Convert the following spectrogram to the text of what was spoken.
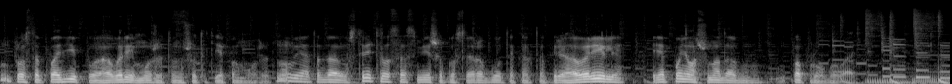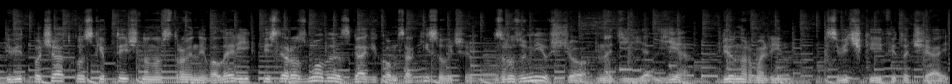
ну, просто пойди, поговори, может он что-то тебе поможет. Ну, я тогда встретился с Мишей после работы, как-то переговорили. Я понял, что надо попробовать. Від початку скептично настроєний Валерій після розмови з Гагіком Саркісовичем зрозумів, що надія є: біонормалін, свічки, фіточай.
